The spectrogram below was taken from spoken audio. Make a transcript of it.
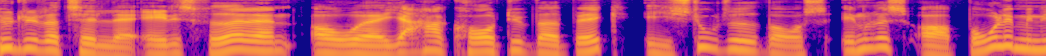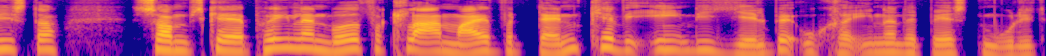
Du lytter til øh, Adis Fæderland, og øh, jeg har Kåre Dybvad Bæk i studiet, vores indrigs- og boligminister, som skal på en eller anden måde forklare mig, hvordan kan vi egentlig hjælpe ukrainerne bedst muligt.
